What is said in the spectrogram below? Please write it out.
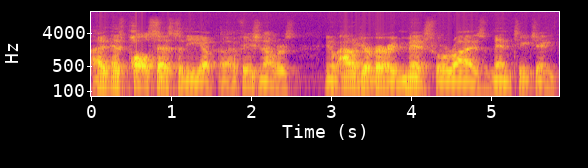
as Paul says to the uh, Ephesian elders, you know, out of your very midst will arise men teaching,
